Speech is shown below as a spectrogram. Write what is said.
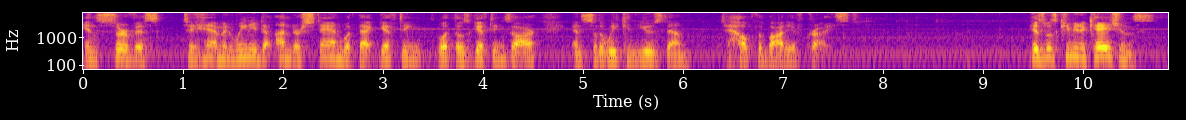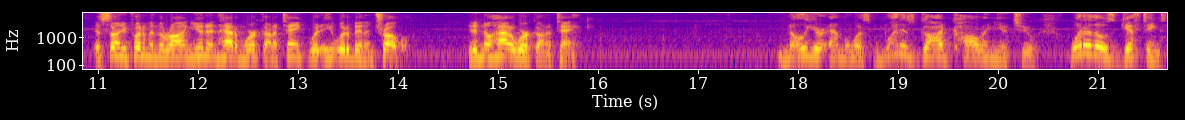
in service to him and we need to understand what that gifting what those giftings are and so that we can use them to help the body of Christ. His was communications. If somebody put him in the wrong unit and had him work on a tank, he would have been in trouble. He didn't know how to work on a tank. Know your MOS. What is God calling you to? What are those giftings?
